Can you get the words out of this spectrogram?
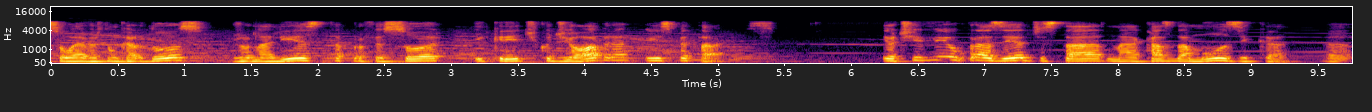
Sou Everton Cardoso, jornalista, professor e crítico de obra e espetáculos. Eu tive o prazer de estar na Casa da Música, ah,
